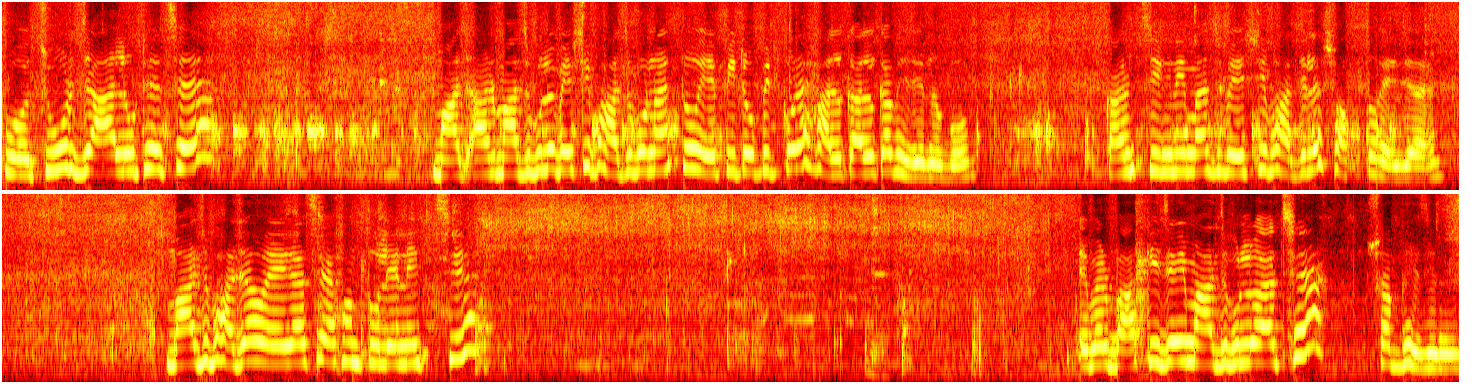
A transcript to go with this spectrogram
প্রচুর জাল উঠেছে। মাছ, আর মাছগুলো বেশি ভাজবো না, একটু এপিট ওপিট করে হালকা হালকা ভেজে নেব। কারণ চিংড়ি মাছ বেশি ভাজলে শক্ত হয়ে যায়। মাছ ভাজা হয়ে গেছে, এখন তুলে নিচ্ছি। এবার বাকি যেই মাছগুলো আছে, সব ভেজে নিই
